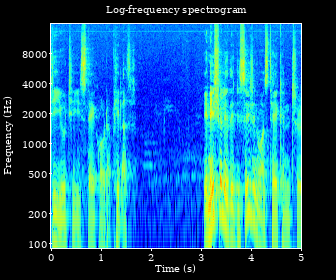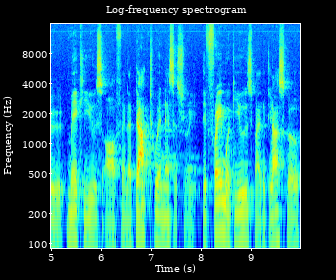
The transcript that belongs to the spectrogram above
DUT stakeholder pillars. Initially, the decision was taken to make use of and adapt where necessary the framework used by the Glasgow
